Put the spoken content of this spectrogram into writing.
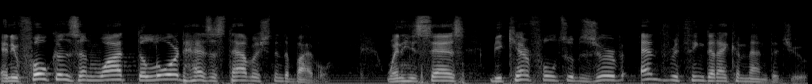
and you focus on what the Lord has established in the Bible, when He says, Be careful to observe everything that I commanded you.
